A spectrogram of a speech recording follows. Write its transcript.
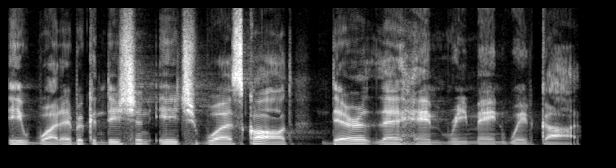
in whatever condition each was called, there let him remain with God.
